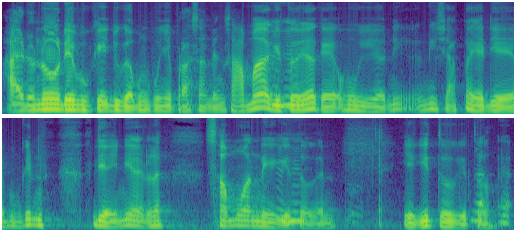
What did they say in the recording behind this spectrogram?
I don't know dia mungkin juga mempunyai perasaan yang sama mm-hmm. gitu ya kayak oh iya ini ini siapa ya dia ya mungkin dia ini adalah someone nih mm-hmm. gitu kan ya gitu gitu uh, uh.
